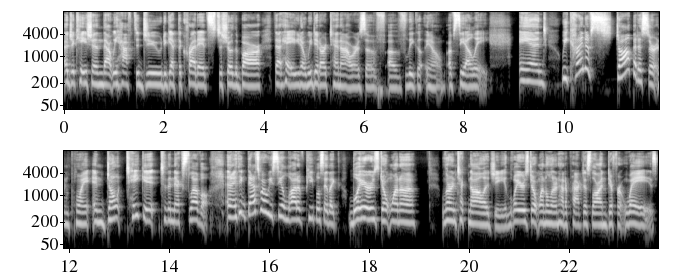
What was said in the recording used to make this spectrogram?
education that we have to do to get the credits to show the bar that hey you know we did our 10 hours of of legal you know of cle and we kind of stop at a certain point and don't take it to the next level. And I think that's where we see a lot of people say, like, lawyers don't want to learn technology, lawyers don't want to learn how to practice law in different ways.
